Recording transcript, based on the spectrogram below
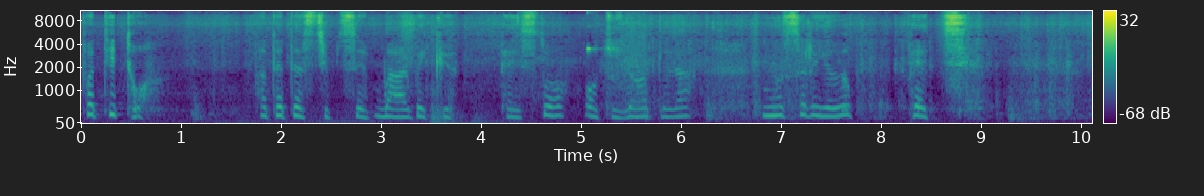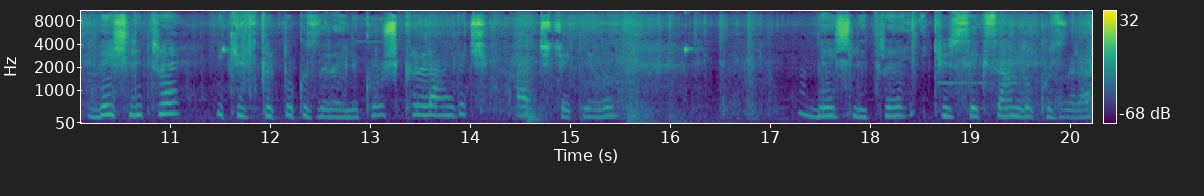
Patito patates cipsi barbekü pesto 34 lira. Mısır yağı pet 5 litre 249 lira 50 kuruş. Kırlangıç ayçiçek yağı 5 litre 289 lira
